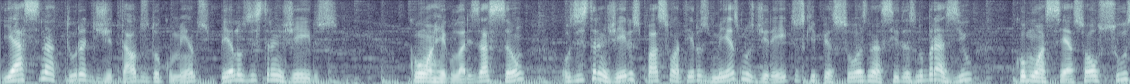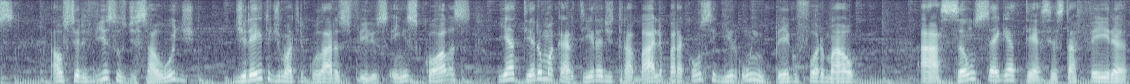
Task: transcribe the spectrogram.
e a assinatura digital dos documentos pelos estrangeiros. Com a regularização, os estrangeiros passam a ter os mesmos direitos que pessoas nascidas no Brasil, como acesso ao SUS, aos serviços de saúde, direito de matricular os filhos em escolas e a ter uma carteira de trabalho para conseguir um emprego formal. A ação segue até sexta-feira.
